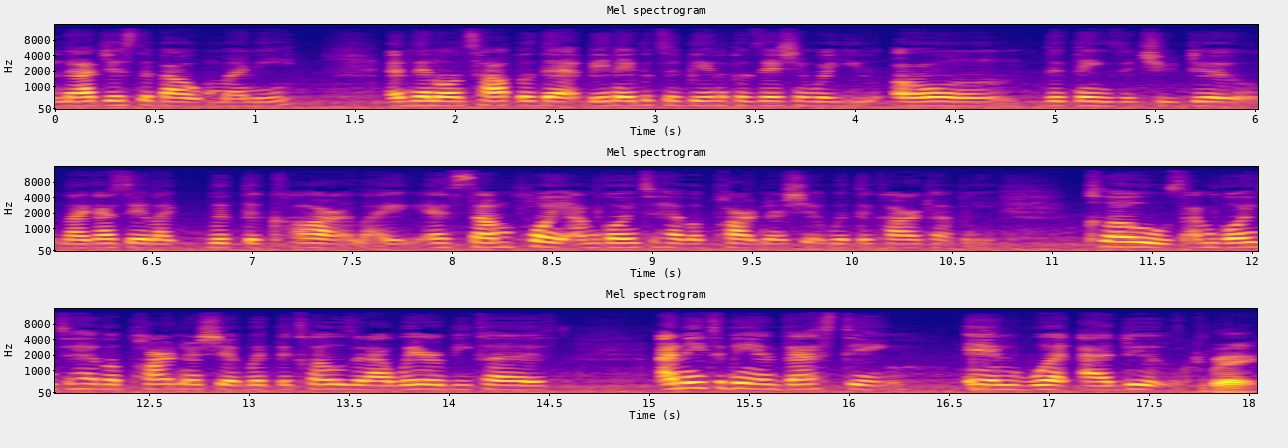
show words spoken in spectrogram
not just about money. And then on top of that being able to be in a position where you own the things that you do. Like i said like with the car like at some point i'm going to have a partnership with the car company clothes. I'm going to have a partnership with the clothes that I wear because I need to be investing in what I do. Right.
